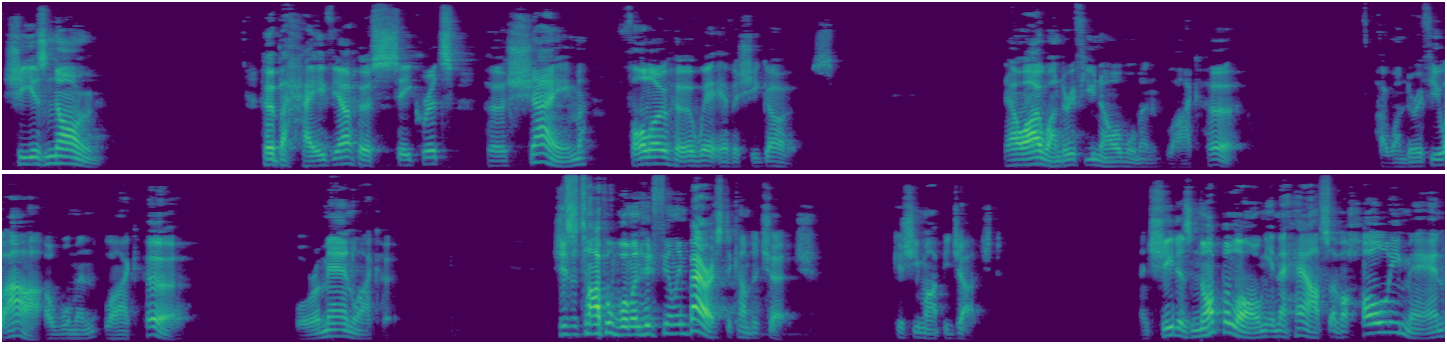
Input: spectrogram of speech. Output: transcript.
She is known. Her behavior, her secrets, her shame follow her wherever she goes. Now, I wonder if you know a woman like her. I wonder if you are a woman like her or a man like her. She's the type of woman who'd feel embarrassed to come to church because she might be judged. And she does not belong in the house of a holy man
